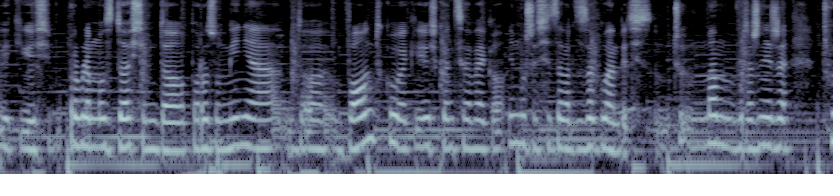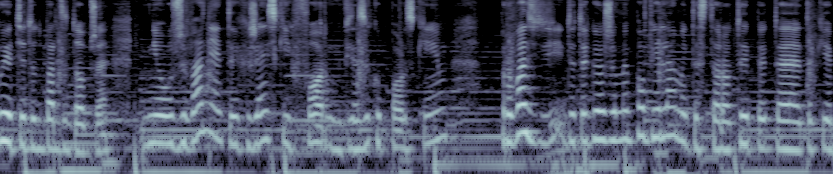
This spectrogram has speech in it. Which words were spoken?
jakiegoś problemu z dojściem do porozumienia, do wątku jakiegoś końcowego. Nie muszę się za bardzo zagłębiać. Mam wrażenie, że czujecie to bardzo dobrze. Nieużywanie tych żeńskich form w języku polskim prowadzi do tego, że my powielamy te stereotypy, te takie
